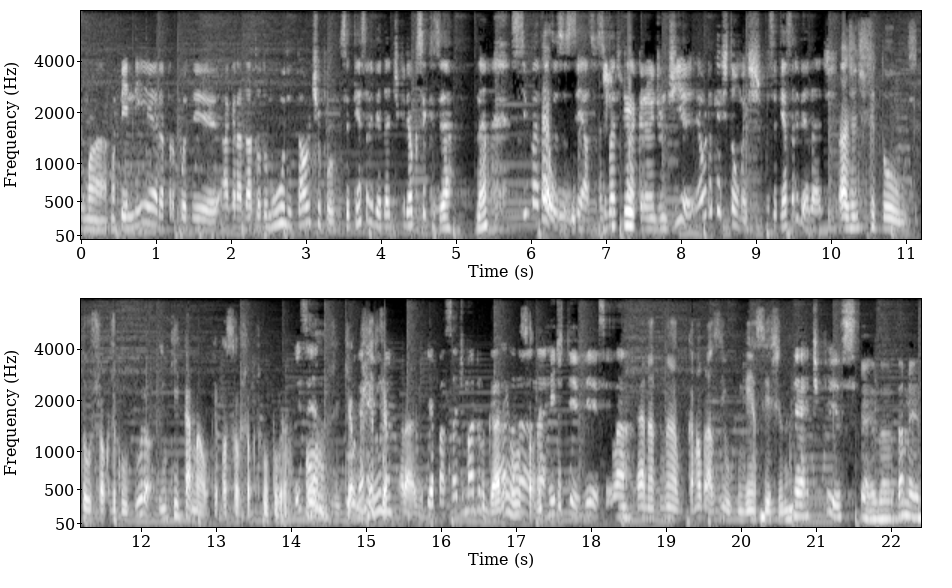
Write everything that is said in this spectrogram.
uma, uma peneira pra poder agradar todo mundo e tal. E, tipo, você tem essa liberdade de criar o que você quiser, né? Se vai fazer É, sucesso, se vai ficar grande um dia, é outra questão, mas você tem essa liberdade. A gente citou, citou o Choque de Cultura. Em que canal que passou o Choque de Cultura? Pois é, Onde? Que lugar nenhum, né? Ia passar de madrugada nenhum, na, só, né? na rede TV, sei lá. É, na, na Canal Brasil, que ninguém assiste, né? É, tipo isso. É, exatamente.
